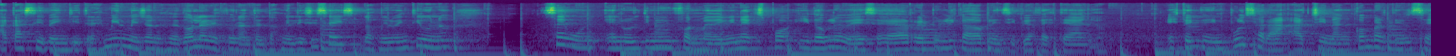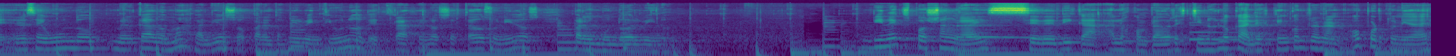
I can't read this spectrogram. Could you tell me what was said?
a casi 23 mil millones de dólares durante el 2016-2021, según el último informe de Vinexpo y WSR publicado a principios de este año. Esto impulsará a China en convertirse en el segundo mercado más valioso para el 2021 detrás de los Estados Unidos para el mundo del vino. Vinexpo Shanghai se dedica a los compradores chinos locales que encontrarán oportunidades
